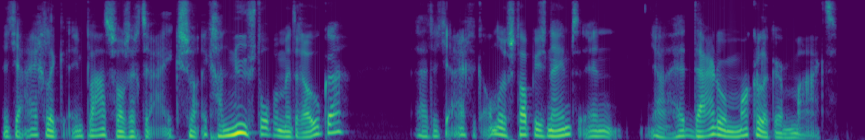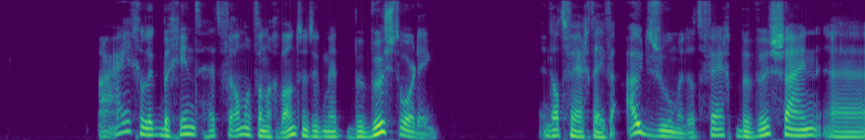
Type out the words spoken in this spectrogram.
dat je eigenlijk in plaats van zegt, ja, ik, zal, ik ga nu stoppen met roken, eh, dat je eigenlijk andere stapjes neemt en ja, het daardoor makkelijker maakt. Maar eigenlijk begint het veranderen van een gewoonte natuurlijk met bewustwording. En dat vergt even uitzoomen. Dat vergt bewustzijn. Uh,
